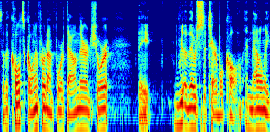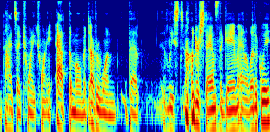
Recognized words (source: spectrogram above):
So the Colts going for it on fourth down there and short, they really, that was just a terrible call. And not only hindsight 2020 at the moment, everyone that at least understands the game analytically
